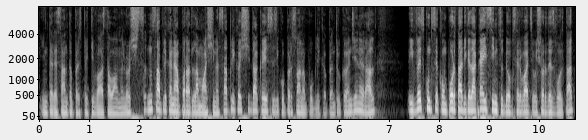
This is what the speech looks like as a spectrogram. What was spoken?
interesantă perspectiva asta a oamenilor și să- nu se aplică neapărat la mașină, se aplică și dacă e, să zic, o persoană publică, pentru că, în general, îi vezi cum se comportă, adică dacă ai simțul de observație ușor dezvoltat,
